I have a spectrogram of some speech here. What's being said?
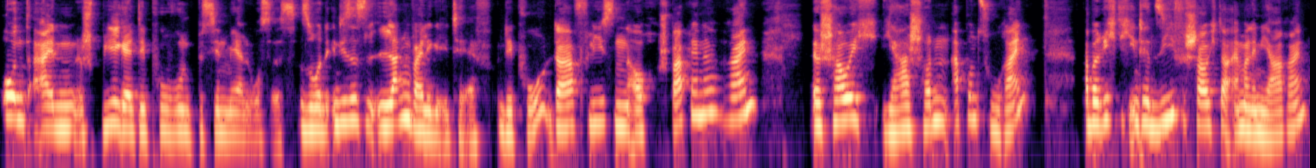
und ein Spielgelddepot, wo ein bisschen mehr los ist. So, in dieses langweilige ETF-Depot, da fließen auch Sparpläne rein. Äh, schaue ich ja schon ab und zu rein, aber richtig intensiv schaue ich da einmal im Jahr rein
